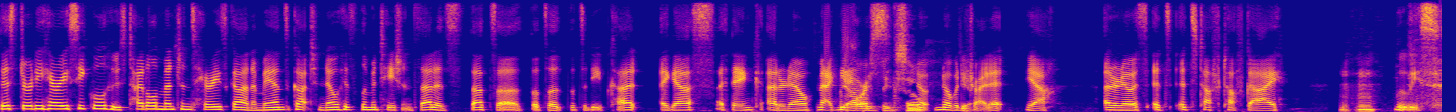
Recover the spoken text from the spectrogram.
This Dirty Harry sequel, whose title mentions Harry's gun, a man's got to know his limitations. That is that's a that's a that's a deep cut, I guess. I think. I don't know. Magna Yeah, I think so. No, nobody Yeah. tried it. Yeah. I don't know. It's it's it's tough, tough guy hmm movies.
